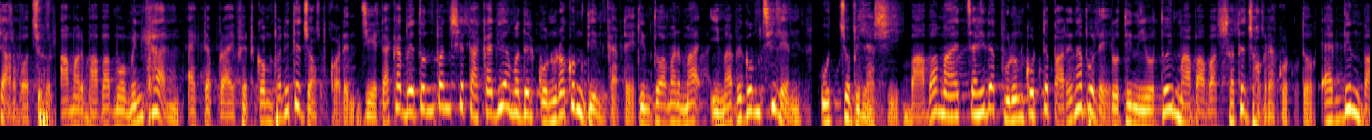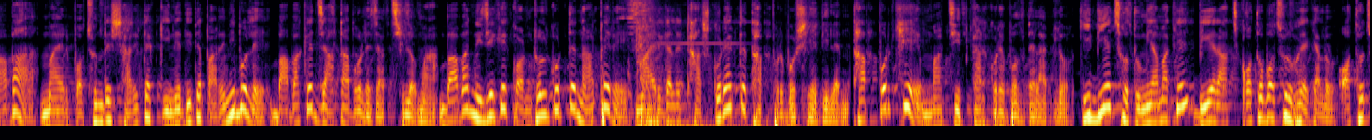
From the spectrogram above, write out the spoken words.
চার বছর। আমার বাবা মমিন খান একটা প্রাইভেট কোম্পানিতে জব করেন। যে টাকা বেতন পান সে টাকা দিয়ে আমাদের কোনো রকম দিন কাটে। কিন্তু আমার মা ইমা বেগম ছিলেন উচ্চবিলাসী। বাবা মায়ের চাহিদা পূরণ করতে পারে না বলে প্রতিনিয়তই মা বাবার সাথে ঝগড়া করত। একদিন বাবা মায়ের পছন্দের শাড়িটা কিনে দিতে পারেনি বলে বাবাকে যাতা বলে যাচ্ছিল মা। বাবা নিজেকে কন্ট্রোল করতে না পেরে মায়ের গালে ঠাস করে একটা থাপ্পড় বসিয়ে দিলেন। থাপ্পড় খেয়ে মা চিৎকার করে বলতে লাগল, কি দিয়েছ তুমি আমাকে? বিয়ের আজ কত বছর হয়ে গেল? অথচ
